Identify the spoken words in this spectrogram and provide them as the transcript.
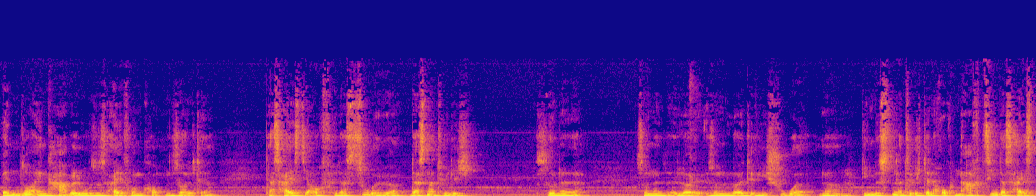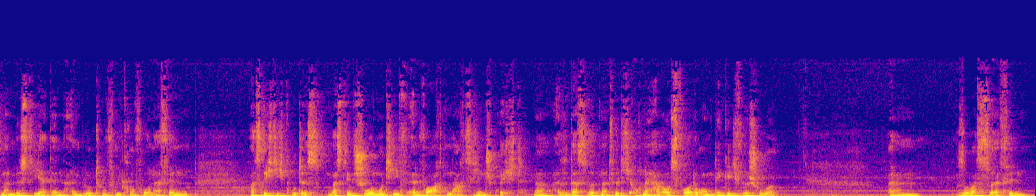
wenn so ein kabelloses iPhone kommen sollte, das heißt ja auch für das Zubehör, dass natürlich so eine, so eine, so eine Leute wie Schuhe, ne, die müssten natürlich dann auch nachziehen. Das heißt, man müsste ja dann ein Bluetooth-Mikrofon erfinden, was richtig gut ist, was dem Schuhe-Motiv NV88 entspricht. Ne? Also das wird natürlich auch eine Herausforderung, denke ich, für Schuhe, ähm, sowas zu erfinden.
